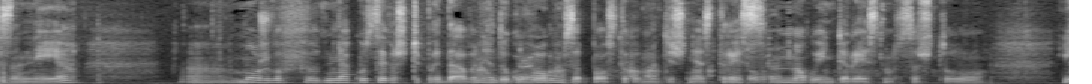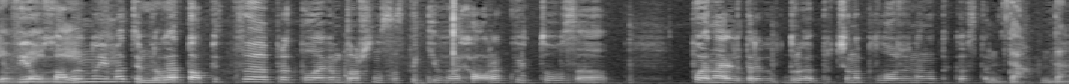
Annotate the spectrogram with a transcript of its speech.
за нея. А, може в някои от следващите предавания Добре. да говорим за посттравматичния стрес. Добре. Много интересно също явление. Вие особено имате но... богат опит, предполагам, точно с такива хора, които са по една или друга, друга причина подложени на такъв стрес. Да, да.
